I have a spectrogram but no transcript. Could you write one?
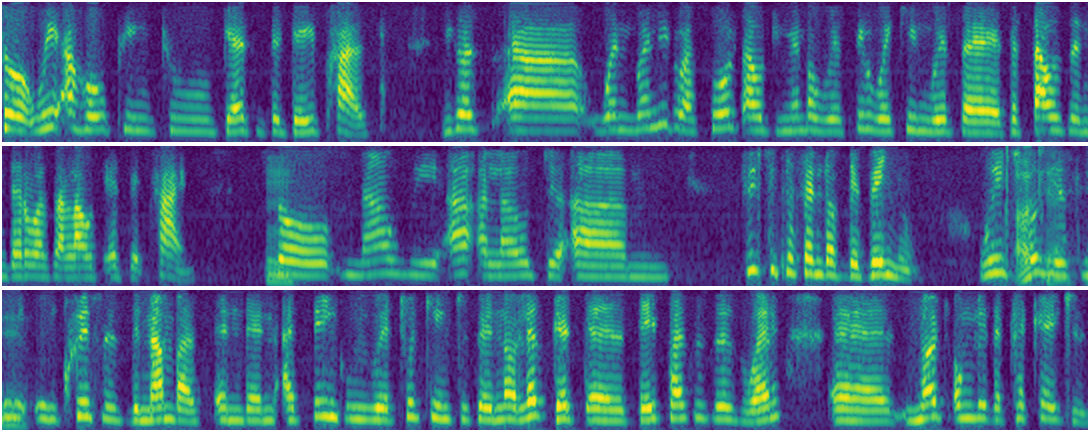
So we are hoping to get the day pass because uh, when when it was sold out, remember we were still working with uh, the thousand that was allowed at the time. So now we are allowed um, 50% of the venue, which Okay, obviously increases the numbers. And then I think we were talking to say, no, let's get the day passes as well, uh, not only the packages.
